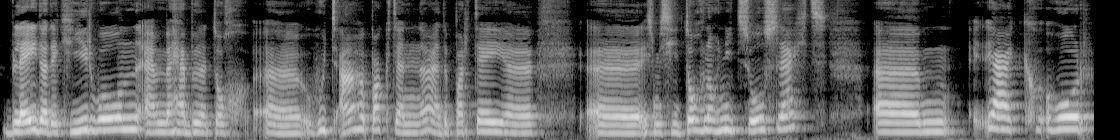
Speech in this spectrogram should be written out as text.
blij dat ik hier woon en we hebben het toch uh, goed aangepakt en uh, de partij uh, is misschien toch nog niet zo slecht. Um, ja, ik hoor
